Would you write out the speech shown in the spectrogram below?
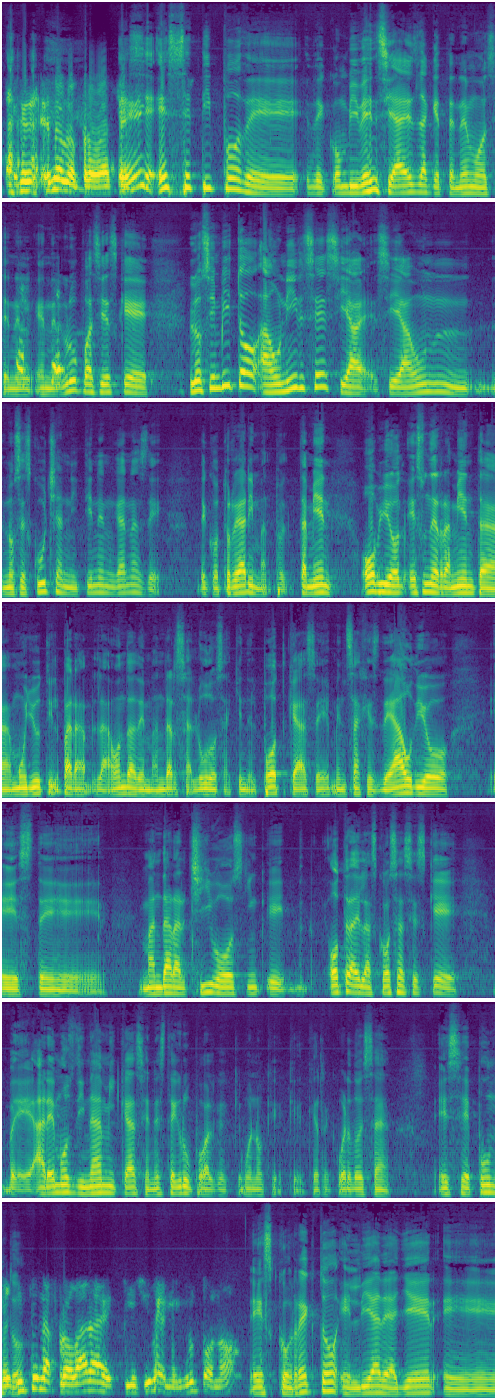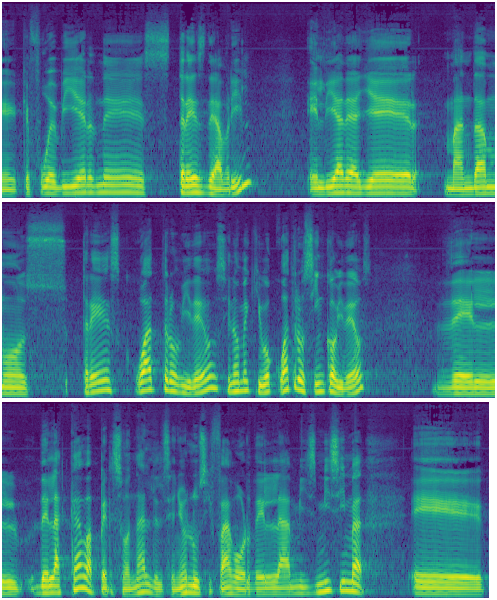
Eso lo probaste. Ese, ese tipo de, de convivencia es la que tenemos en el, en el grupo, así es que los invito a unirse si, a- si aún nos escuchan y tienen ganas de, de cotorrear y pues, también, obvio, es una herramienta muy útil para la onda de mandar saludos aquí en el podcast, eh, mensajes de audio, este, mandar archivos. eh, otra de las cosas es que eh, haremos dinámicas en este grupo, algo que bueno que, que- que recuerdo esa, ese punto. hiciste una probada exclusiva en el grupo, ¿no? Es correcto, el día de ayer, que fue viernes 3 de abril, el día de ayer mandamos tres, cuatro videos, si no me equivoco, cuatro o cinco videos del, de la cava personal del señor Lucifagor, de la mismísima, eh,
